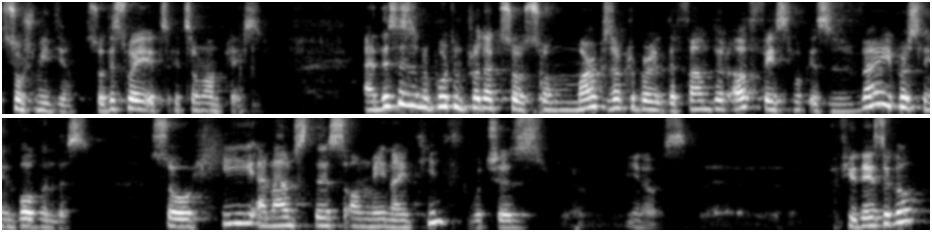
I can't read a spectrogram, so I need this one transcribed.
social media. So this way it's, it's in one place. And this is an important product. So, so Mark Zuckerberg, the founder of Facebook, is very personally involved in this. So he announced this on May 19th, which is, you know, a few days ago.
